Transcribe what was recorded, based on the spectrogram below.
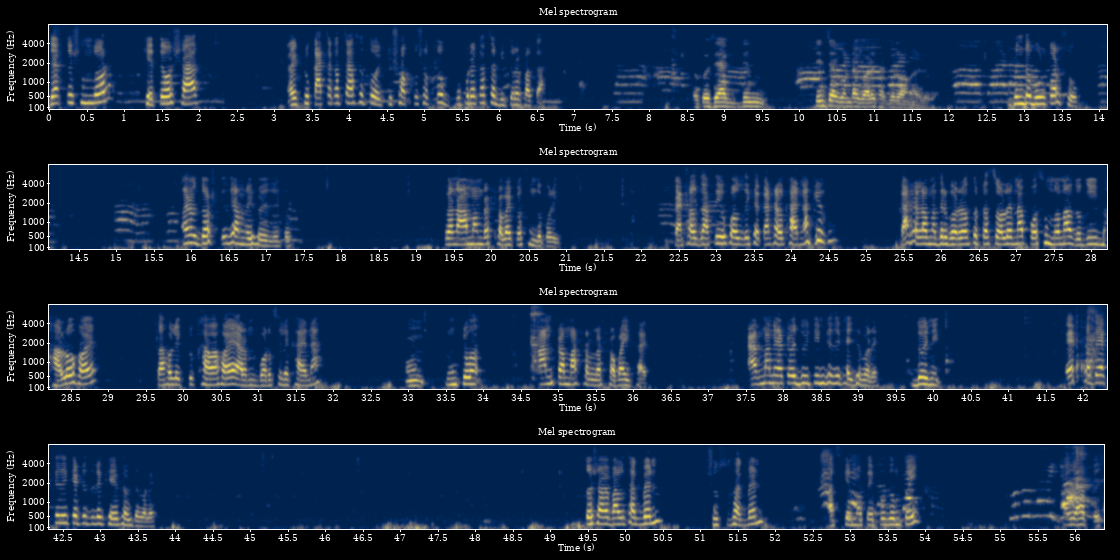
দেখতে সুন্দর খেতেও স্বাদ। আর একটু কাঁচা কাঁচা আছে তো একটু শক্ত শক্ত উপরে কাঁচা ভিতরে পাকা। একদিন তিন চার ঘণ্টা ঘরে থাকলে রং হয়ে যাবে তুমি তো ভুল করছ। আর দশ কেজি আমরাই হয়ে যেত। কারণ আম আমরা সবাই পছন্দ করি। কাঁঠাল জাতীয় ফল দেখে কাঁঠাল খায় না কেউ। কাঁঠাল আমাদের ঘরে অতটা চলে না, পছন্দ না। যদি ভালো হয়, তাহলে একটু খাওয়া হয়, আর বড় ছেলে খায় না। কিন্তু আমটা মাসাল্লাহ সবাই খায়। আর মানে একেবারে দুই তিন কেজি খাইতে পারে। দৈনিক। একসাথে এক কেজি কেটে তুলে খেয়ে ফেলতে পারে। তো সবাই ভালো থাকবেন, সুস্থ থাকবেন। আজকের মতো এ পর্যন্তই। আল্লাহ হাফেজ।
